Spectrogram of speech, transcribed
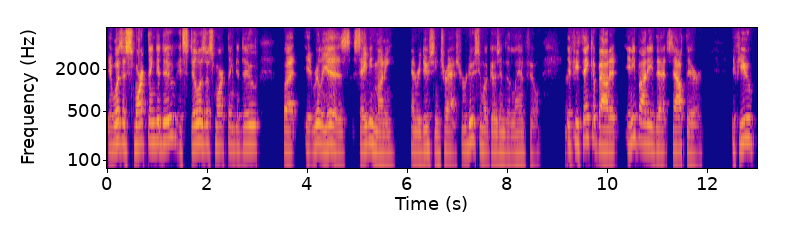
it was a smart thing to do. It still is a smart thing to do, but it really is saving money and reducing trash, reducing what goes into the landfill. Mm-hmm. If you think about it, anybody that's out there, if you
